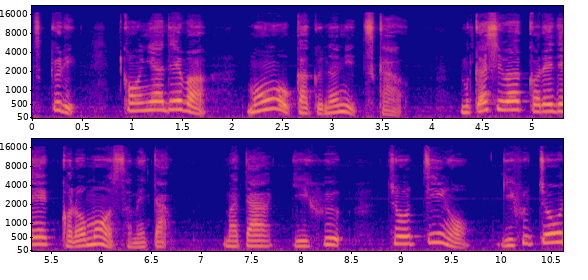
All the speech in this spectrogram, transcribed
作り今夜では門を描くのに使う。昔はこれで衣を染めた。また岐阜提灯を岐阜提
